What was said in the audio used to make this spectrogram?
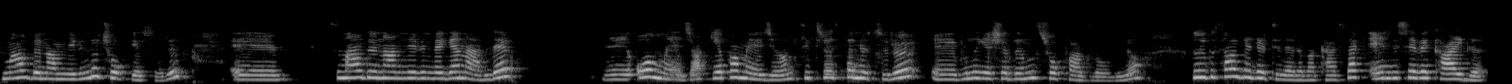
sınav dönemlerinde çok yaşarız. Ee, sınav dönemlerinde genelde e, olmayacak, yapamayacağım, stresten ötürü e, bunu yaşadığımız çok fazla oluyor. Duygusal belirtilere bakarsak endişe ve kaygı,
